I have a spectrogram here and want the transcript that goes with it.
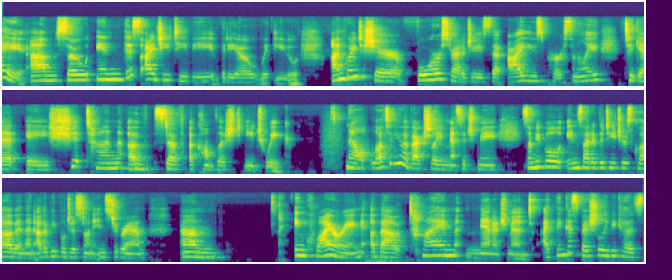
Hey, um, so in this IGTV video with you, I'm going to share four strategies that I use personally to get a shit ton of stuff accomplished each week. Now, lots of you have actually messaged me, some people inside of the Teachers Club, and then other people just on Instagram. Um, inquiring about time management. I think, especially because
